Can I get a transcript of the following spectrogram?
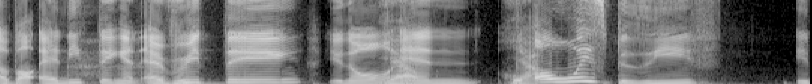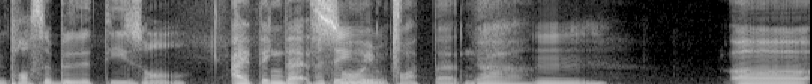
about anything and everything you know Yeah. and who Yeah. always believe in possibilities oh. I think that's I so important. Yeah. Mm. Uh,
